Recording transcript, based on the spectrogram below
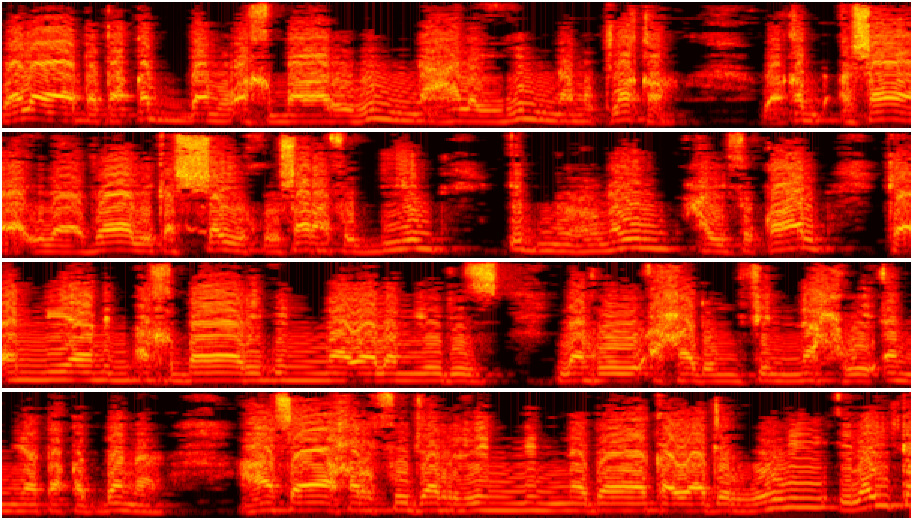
ولا تتقدم أخبارهن عليهن مطلقا وقد أشار إلى ذلك الشيخ شرف الدين ابن عمين حيث قال كأني من أخبار إن ولم يجز له أحد في النحو أن يتقدم. عسى حرف جر من نداك يجرني إليك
